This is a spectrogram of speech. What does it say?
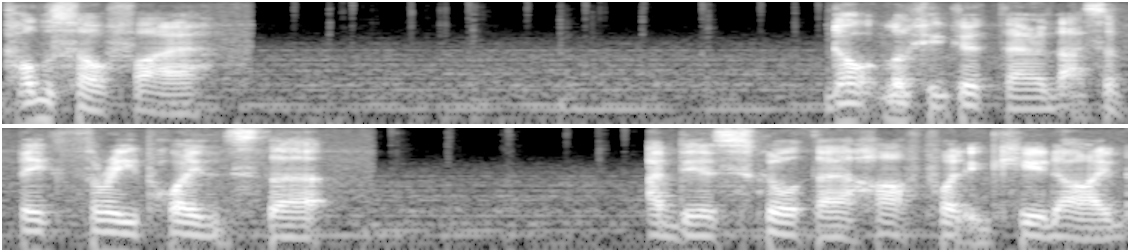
Console fire. Not looking good there, and that's a big three points that Andy has scored there, half point in Q9.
